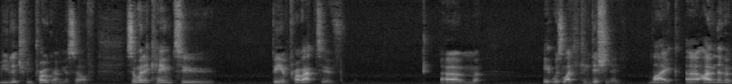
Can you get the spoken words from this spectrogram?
you literally program yourself. So when it came to being proactive, um, it was like a conditioning. Like uh, I've never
